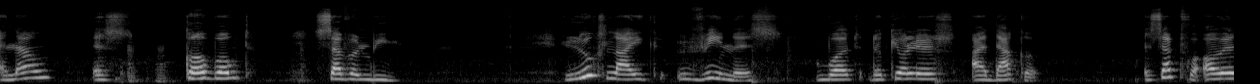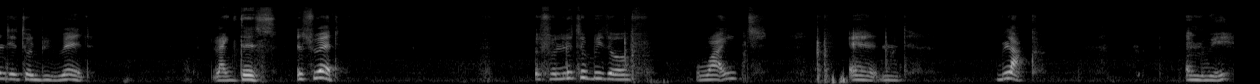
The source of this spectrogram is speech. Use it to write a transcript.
and now is cobalt 7b. It looks like Venus, but the colors are darker. Except for orange, it will be red. Like this. It's red. With a little bit of white and black. Anyway.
